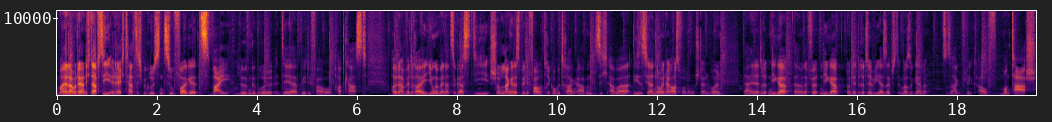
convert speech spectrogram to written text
Meine Damen und Herren, ich darf Sie recht herzlich begrüßen zu Folge 2 Löwengebrüll, der BTV Podcast. Heute haben wir drei junge Männer zu Gast, die schon lange das BTV-Trikot getragen haben, sich aber dieses Jahr neuen Herausforderungen stellen wollen. Da in der dritten Liga, dann in der vierten Liga und der dritte, wie er selbst immer so gerne zu sagen pflegt, auf Montage.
